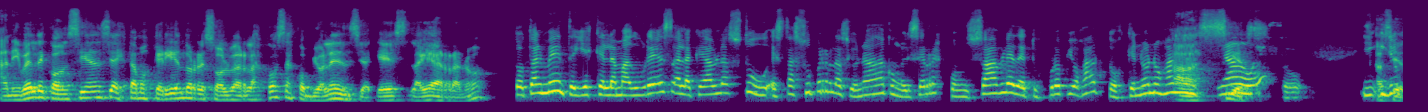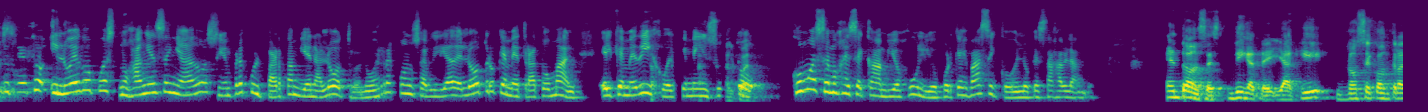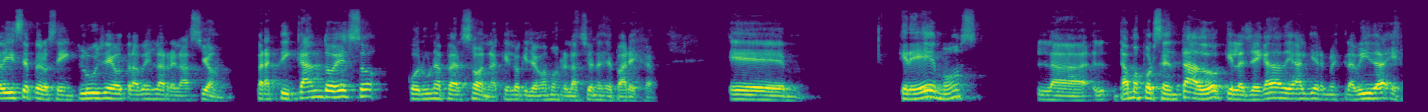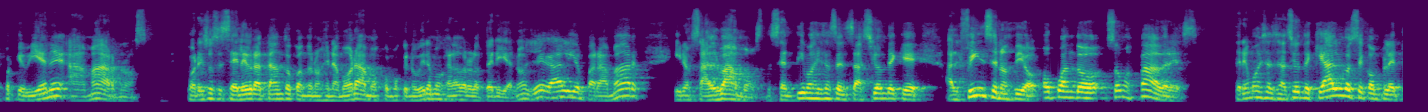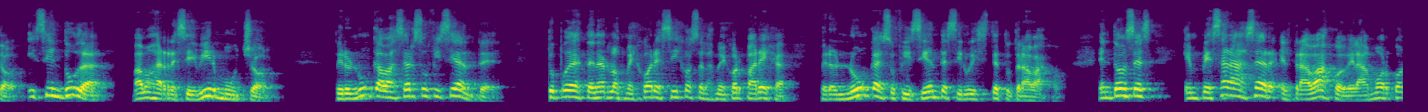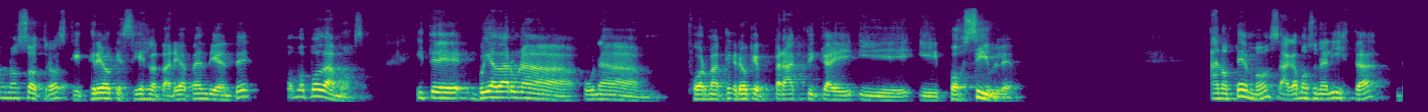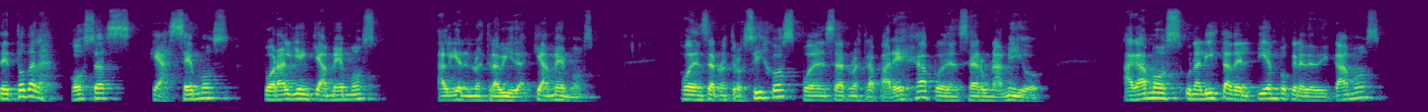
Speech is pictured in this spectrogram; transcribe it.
a nivel de conciencia estamos queriendo resolver las cosas con violencia, que es la guerra, ¿no? Totalmente, y es que la madurez a la que hablas tú está súper relacionada con el ser responsable de tus propios actos, que no nos han enseñado eso. Y, y yo creo eso, y luego pues nos han enseñado a siempre culpar también al otro, no es responsabilidad del otro que me trató mal, el que me dijo, el que me insultó. ¿Cómo hacemos ese cambio, Julio? Porque es básico en lo que estás hablando. Entonces, dígate, y aquí no se contradice, pero se incluye otra vez la relación. Practicando eso con una persona, que es lo que llamamos relaciones de pareja. Eh, creemos, la, damos por sentado que la llegada de alguien en nuestra vida es porque viene a amarnos. Por eso se celebra tanto cuando nos enamoramos, como que no hubiéramos ganado la lotería, ¿no? Llega alguien para amar y nos salvamos. Sentimos esa sensación de que al fin se nos dio. O cuando somos padres, tenemos esa sensación de que algo se completó y sin duda vamos a recibir mucho, pero nunca va a ser suficiente. Tú puedes tener los mejores hijos o la mejor pareja, pero nunca es suficiente si no hiciste tu trabajo. Entonces, empezar a hacer el trabajo del amor con nosotros, que creo que sí es la tarea pendiente, como podamos. Y te voy a dar una, una forma, creo que práctica y, y posible. Anotemos, hagamos una lista de todas las cosas que hacemos por alguien que amemos, alguien en nuestra vida, que amemos. Pueden ser nuestros hijos, pueden ser nuestra pareja, pueden ser un amigo. Hagamos una lista del tiempo que le dedicamos,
